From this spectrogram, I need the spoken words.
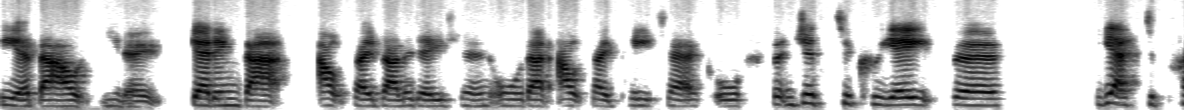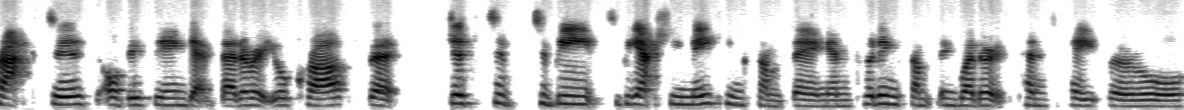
be about, you know, getting that outside validation or that outside paycheck or but just to create the yes to practice obviously and get better at your craft but just to to be to be actually making something and putting something whether it's pen to paper or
